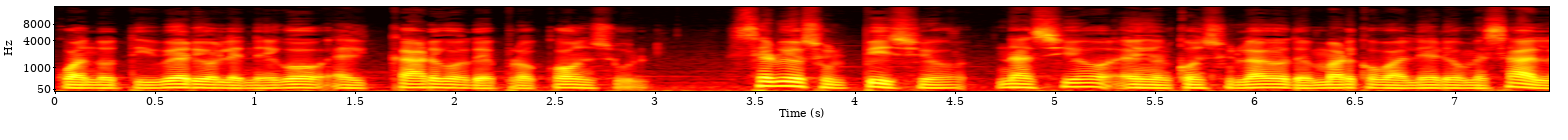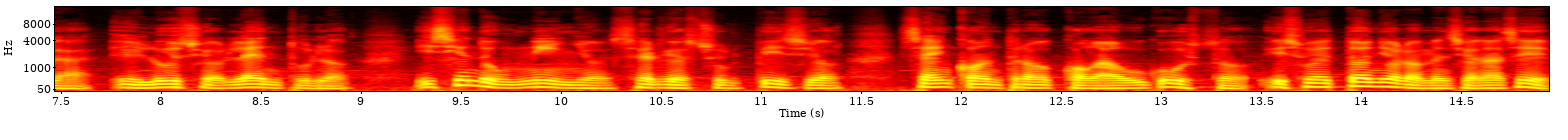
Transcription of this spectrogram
cuando Tiberio le negó el cargo de procónsul. Servio Sulpicio nació en el consulado de Marco Valerio Mesala y Lucio Léntulo, y siendo un niño, Servio Sulpicio se encontró con Augusto, y Suetonio lo menciona así.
